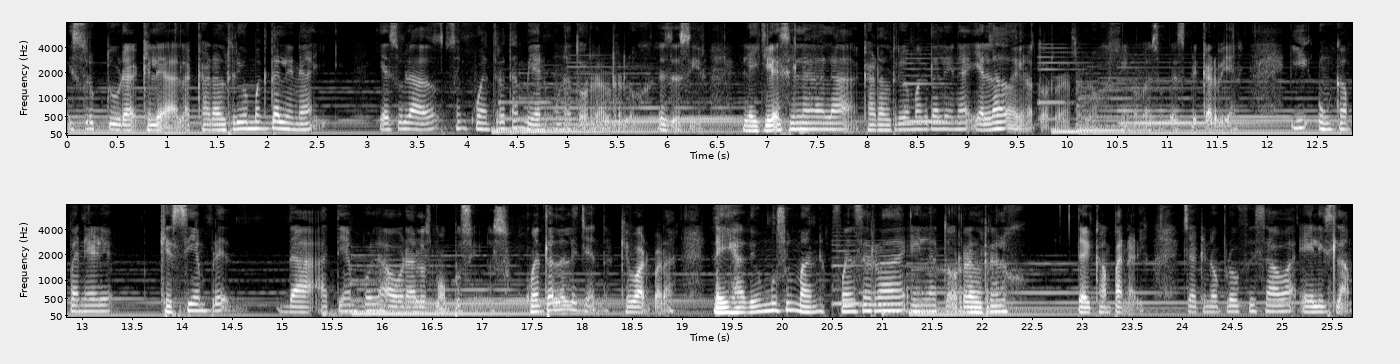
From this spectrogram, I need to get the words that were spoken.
estructura que le da la cara al río Magdalena y a su lado se encuentra también una torre al reloj. Es decir, la iglesia le da la cara al río Magdalena y al lado hay una torre al reloj, si no me supe explicar bien. Y un campanario que siempre da a tiempo la hora a los momposinos. Cuenta la leyenda que Bárbara, la hija de un musulmán, fue encerrada en la torre al reloj del campanario, ya que no profesaba el Islam.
